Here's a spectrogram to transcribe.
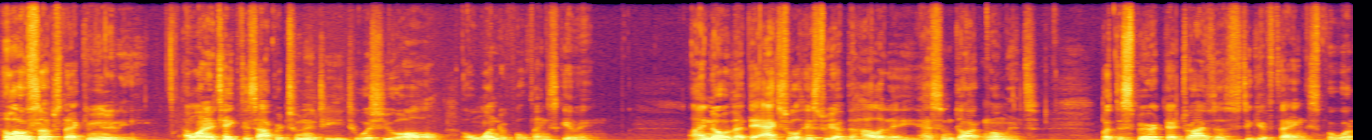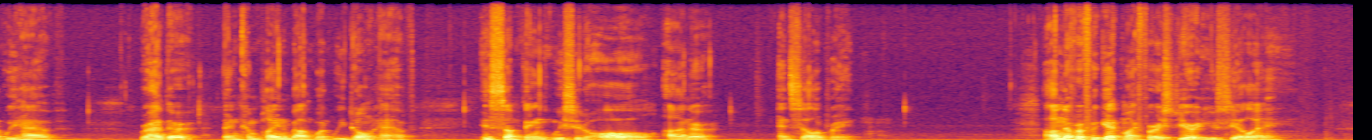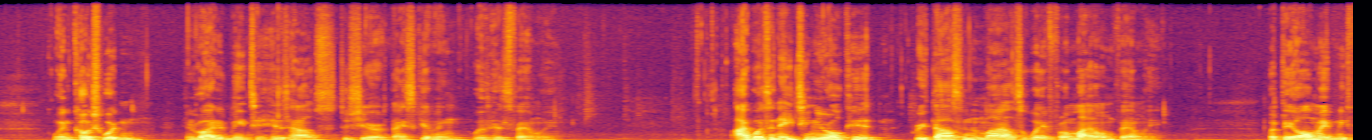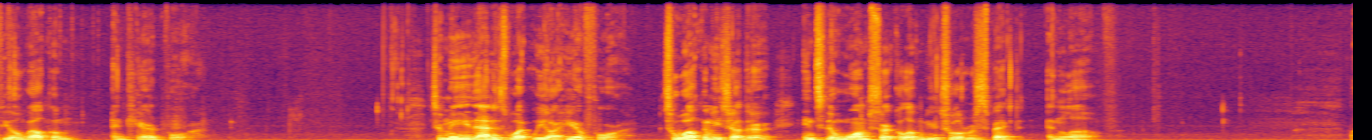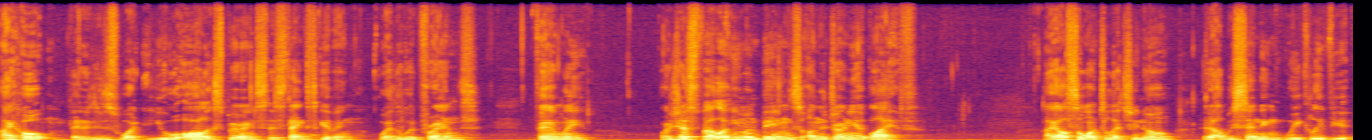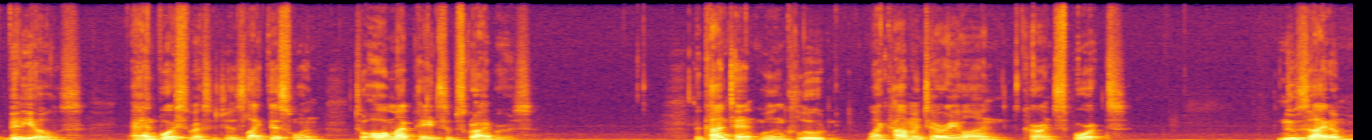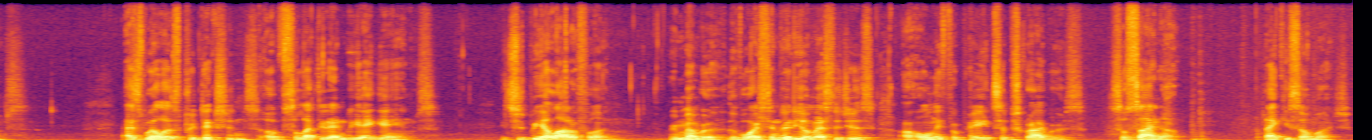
Hello, Substack community. I want to take this opportunity to wish you all a wonderful Thanksgiving. I know that the actual history of the holiday has some dark moments, but the spirit that drives us to give thanks for what we have, rather than complain about what we don't have, is something we should all honor and celebrate. I'll never forget my first year at UCLA when Coach Wooden invited me to his house to share Thanksgiving with his family. I was an 18 year old kid, 3,000 miles away from my own family, but they all made me feel welcome and cared for. To me, that is what we are here for to welcome each other into the warm circle of mutual respect and love. I hope that it is what you all experience this Thanksgiving, whether with friends, family, or just fellow human beings on the journey of life. I also want to let you know that I'll be sending weekly videos and voice messages like this one to all my paid subscribers. The content will include my commentary on current sports, news items, as well as predictions of selected NBA games. It should be a lot of fun. Remember, the voice and video messages are only for paid subscribers, so sign up. Thank you so much.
